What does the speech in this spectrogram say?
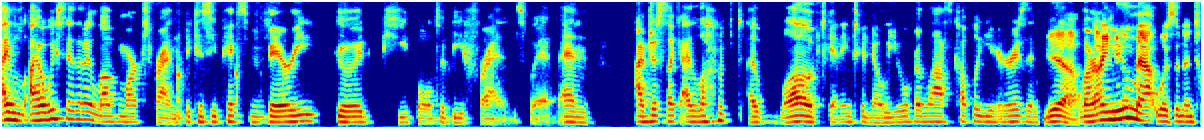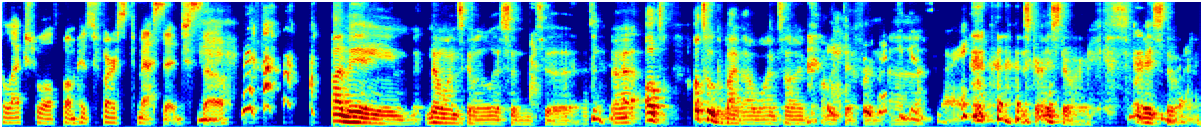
I, I always say that I love Mark's friends because he picks very good people to be friends with. And I'm just like I loved I loved getting to know you over the last couple years and yeah I knew Matt was an intellectual from his first message so. I mean no one's gonna listen to uh, I'll I'll talk about that one time on a different it's a good uh, story. it's a great story. It's a great story.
